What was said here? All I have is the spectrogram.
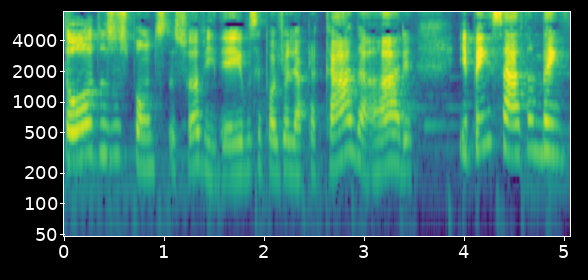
todos os pontos da sua vida. E aí você pode olhar para cada área e pensar também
